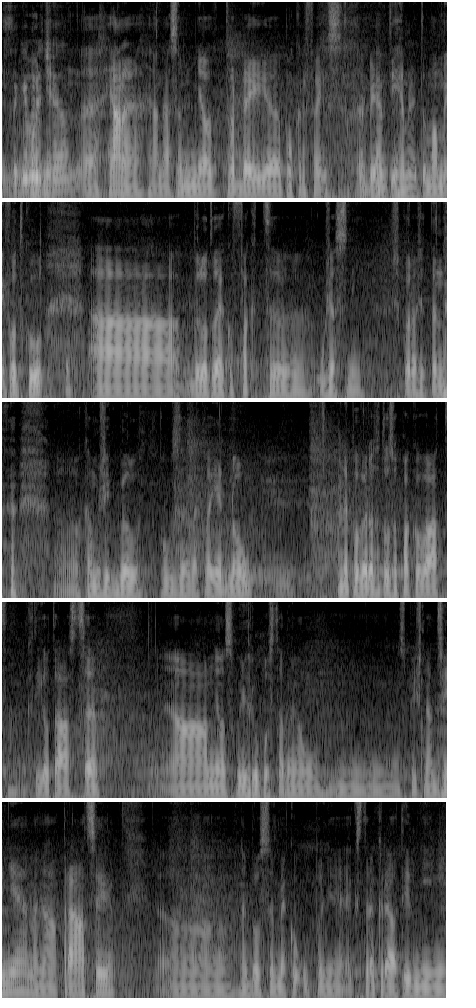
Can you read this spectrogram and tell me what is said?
Jsi hodně, eh, já ne, já ne, já jsem měl tvrdý poker face během té hymny, to mám i fotku a bylo to jako fakt úžasný. Škoda, že ten okamžik byl pouze takhle jednou. Nepovedlo se to zopakovat k té otázce a měl svou hru postavenou mm, spíš na dřině, na, práci. Nebyl jsem jako úplně extra kreativní,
